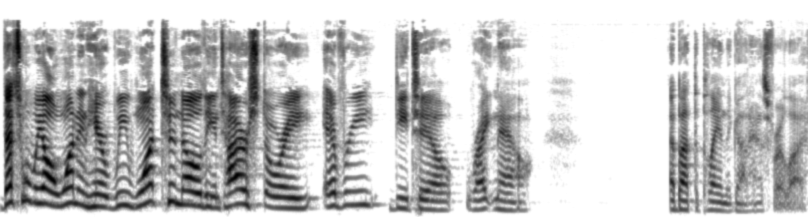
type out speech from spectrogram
That's what we all want in here. We want to know the entire story, every detail right now about the plan that God has for our life.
